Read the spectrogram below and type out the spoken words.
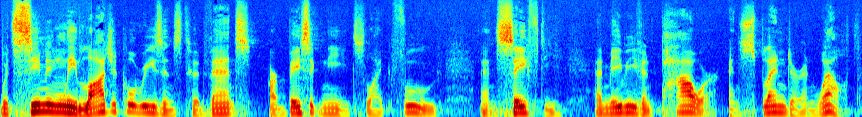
with seemingly logical reasons to advance our basic needs like food and safety and maybe even power and splendor and wealth.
